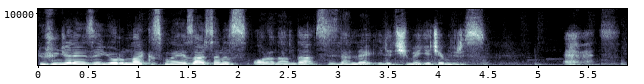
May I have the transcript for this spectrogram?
Düşüncelerinizi yorumlar kısmına yazarsanız oradan da sizlerle iletişime geçebiliriz. Evet.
